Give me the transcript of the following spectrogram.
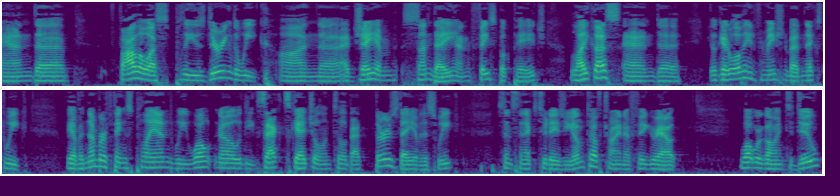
and uh, follow us please during the week on uh, at JM Sunday on Facebook page like us, and uh, you'll get all the information about next week. We have a number of things planned. We won't know the exact schedule until about Thursday of this week, since the next two days are Yom Tov, trying to figure out what we're going to do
